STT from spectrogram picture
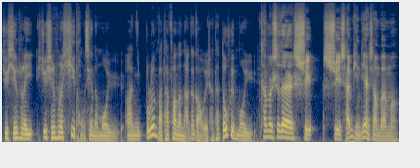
就形成了就形成了系统性的摸鱼啊。你不论把它放到哪个岗位上，它都会摸鱼。他们是在水水产品店上班吗？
